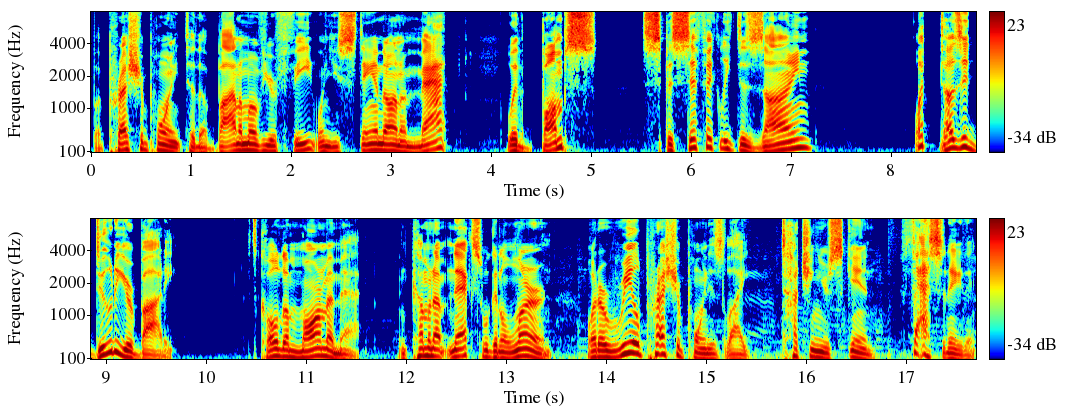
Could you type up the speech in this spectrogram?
But pressure point to the bottom of your feet when you stand on a mat with bumps specifically designed, what does it do to your body? It's called a marma mat. And coming up next, we're going to learn what a real pressure point is like touching your skin. Fascinating.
